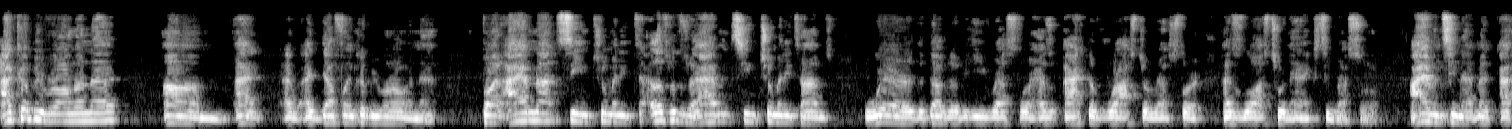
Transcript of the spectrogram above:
I could be wrong on that. Um, I, I I definitely could be wrong on that, but I have not seen too many. T- let's put this way: I haven't seen too many times where the WWE wrestler has active roster wrestler has lost to an NXT wrestler. I haven't seen that meant, uh,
